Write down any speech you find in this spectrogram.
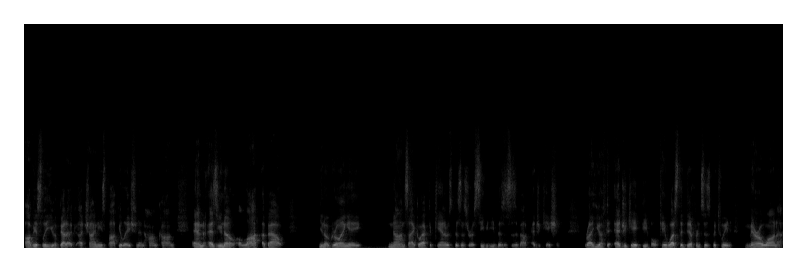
obviously, you have got a, a, Chinese population in Hong Kong, and as you know, a lot about you know growing a non-psychoactive cannabis business or a CBD business is about education, right? You have to educate people. Okay, what's the differences between marijuana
